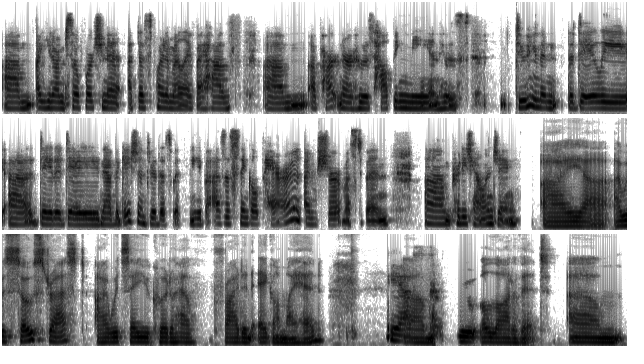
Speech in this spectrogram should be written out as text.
um, I, you know, I'm so fortunate at this point in my life. I have um, a partner who is helping me and who's doing the, the daily day to day navigation through this with me. But as a single parent, I'm sure it must have been um, pretty challenging. I uh, I was so stressed. I would say you could have fried an egg on my head. Yes. um, through a lot of it. Um,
